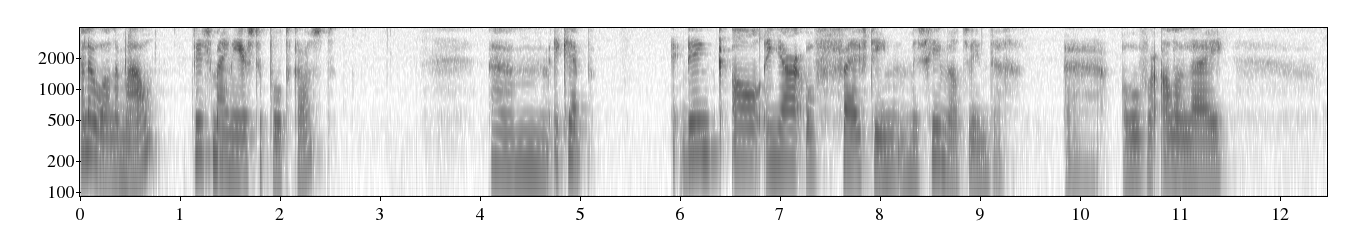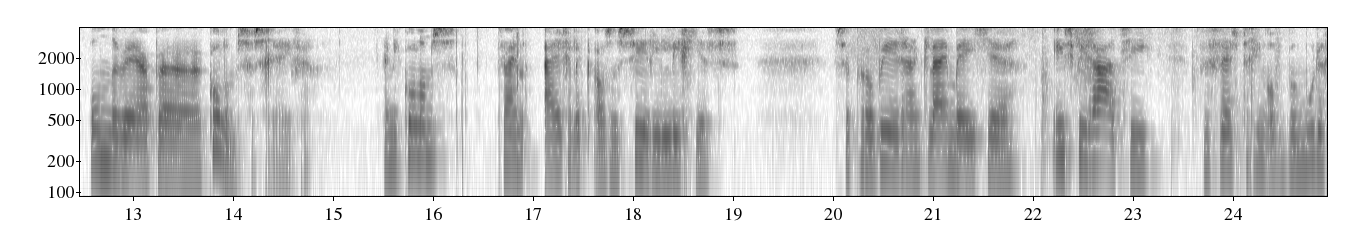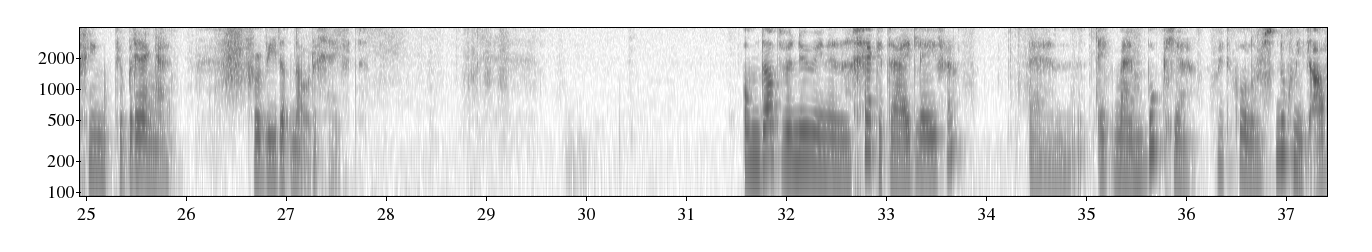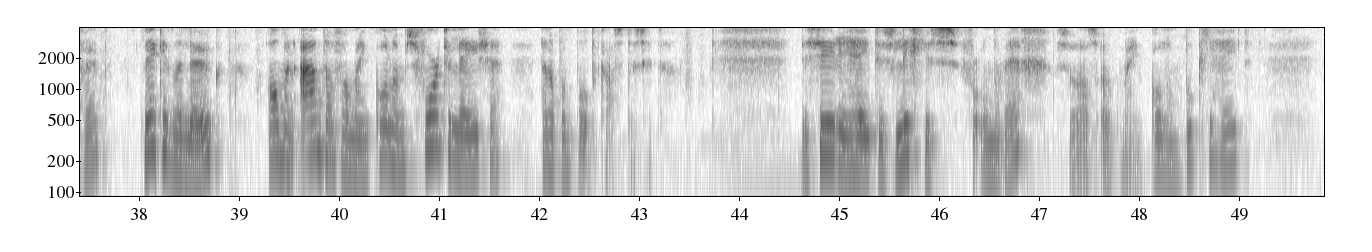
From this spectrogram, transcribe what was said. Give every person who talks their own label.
Speaker 1: Hallo allemaal, dit is mijn eerste podcast. Ehm, ik heb, ik denk al een jaar of 15, misschien wel 20, uh, over allerlei onderwerpen columns geschreven. En die columns zijn eigenlijk als een serie lichtjes. Ze proberen een klein beetje inspiratie, bevestiging of bemoediging te brengen voor wie dat nodig heeft. Omdat we nu in een gekke tijd leven en ik mijn boekje met columns nog niet af heb, leek het me leuk om een aantal van mijn columns voor te lezen en op een podcast te zetten. De serie heet dus Lichtjes voor onderweg, zoals ook mijn columnboekje heet.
